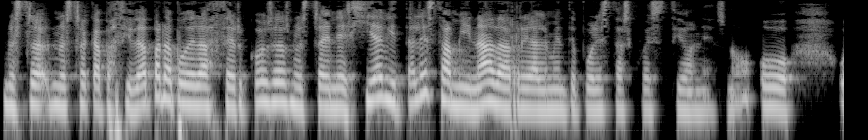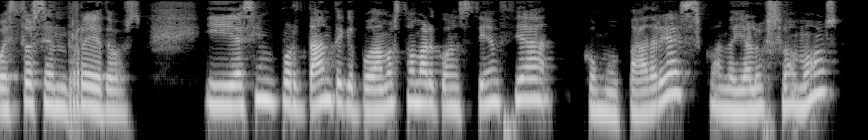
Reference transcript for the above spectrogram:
nuestra, nuestra capacidad para poder hacer cosas, nuestra energía vital está minada realmente por estas cuestiones ¿no? o, o estos enredos. Y es importante que podamos tomar conciencia como padres, cuando ya lo somos,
